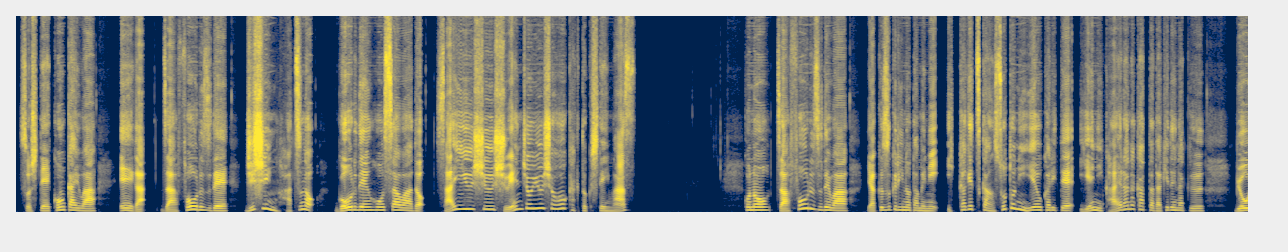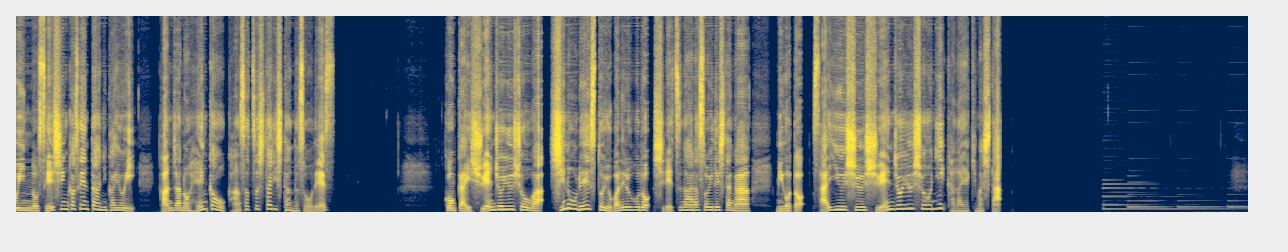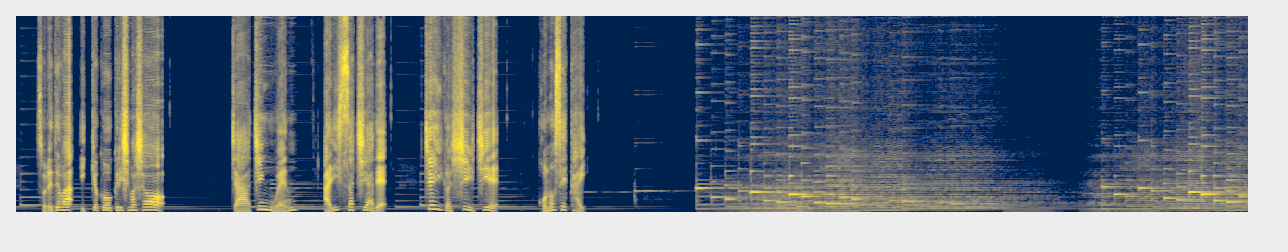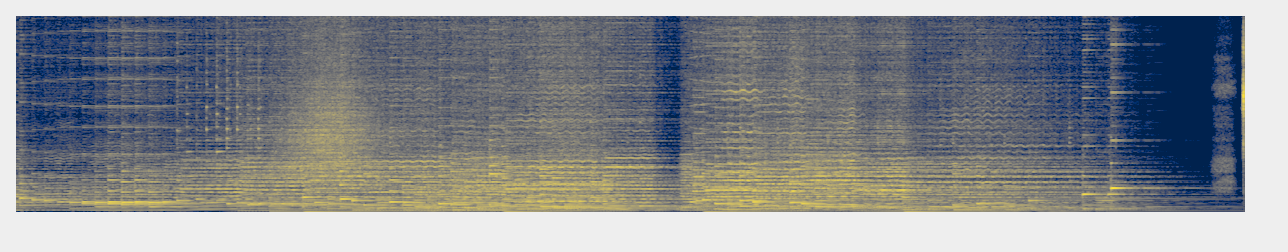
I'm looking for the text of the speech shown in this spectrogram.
そして今回は映画 The Falls で自身初の Golden Horse Award 最優秀主演女優賞を獲得しています。この The Falls では役作りのために1ヶ月間外に家を借りて家に帰らなかっただけでなく病院の精神科センターに通い患者の変化を観察したりしたんだそうです。今回主演女優賞は死のレースと呼ばれるほど熾烈な争いでしたが見事最優秀主演女優賞に輝きましたそれでは一曲お送りしましょう贾静雯、アリッサチアで、这个世界、この世界。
